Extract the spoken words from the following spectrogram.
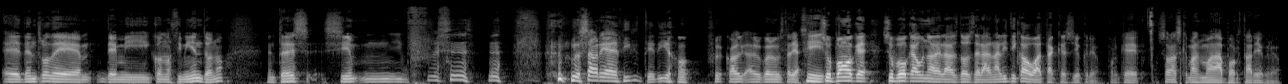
eh, dentro de, mi conocimiento, ¿no? Entonces, no sabría decirte, tío, algo me gustaría. Supongo que, supongo que a una de las dos, de la analítica o ataques, yo creo, porque son las que más me van a aportar, yo creo.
